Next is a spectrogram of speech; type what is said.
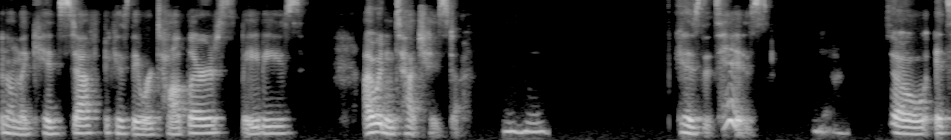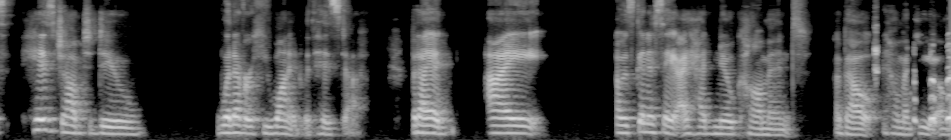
and on the kids' stuff because they were toddlers, babies. I wouldn't touch his stuff Mhm. because it's his. Yeah. So it's his job to do whatever he wanted with his stuff. But I had I I was gonna say I had no comment about how much he owned.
